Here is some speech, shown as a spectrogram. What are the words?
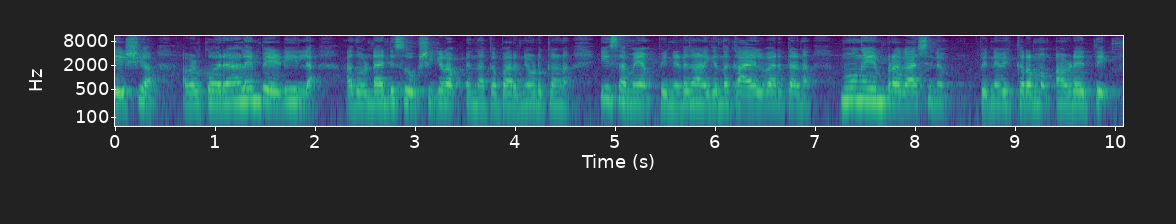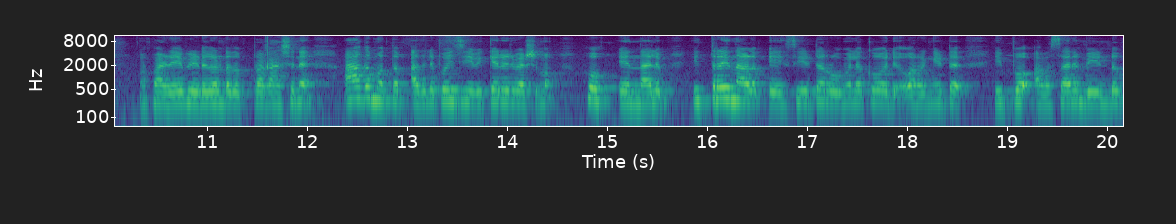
ദേഷ്യമാണ് അവൾക്ക് ഒരാളെയും പേടിയില്ല. അതുകൊണ്ട് ആന്റി സൂക്ഷിക്കണം എന്നൊക്കെ പറഞ്ഞു കൊടുക്കുകയാണ് ഈ സമയം പിന്നീട് കാണിക്കുന്ന കായൽവാരത്താണ് മൂങ്ങയും പ്രകാശനും പിന്നെ വിക്രമം അവിടെ എത്തി. പഴയ വീട് കണ്ടതും പ്രകാശന് ആകെ മൊത്തം അതിൽ പോയി ജീവിക്കാൻ ഒരു വിഷമം. ഹോ എന്നാലും ഇത്രയും നാളും എ സി ഇട്ട റൂമിലൊക്കെ ഉറങ്ങിയിട്ട് ഇപ്പോൾ അവസാനം വീണ്ടും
